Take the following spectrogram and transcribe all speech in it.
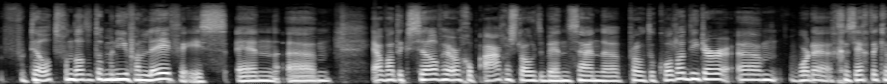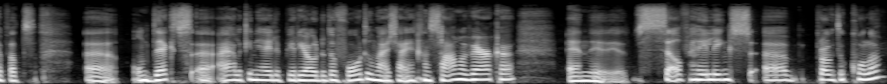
verteld van dat het een manier van leven is. En ehm, ja, wat ik zelf heel erg op aangesloten ben, zijn de protocollen die er ehm, worden gezegd. Ik heb dat eh, ontdekt eh, eigenlijk in die hele periode daarvoor, toen wij zijn gaan samenwerken. En zelfhelingsprotocollen.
